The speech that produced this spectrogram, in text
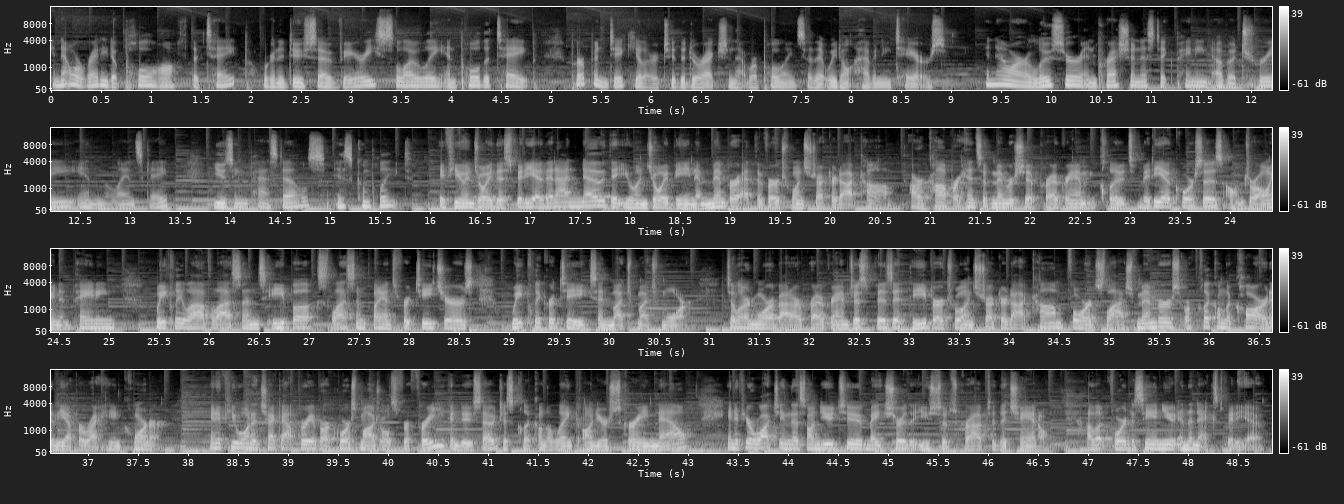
And now we're ready to pull off the tape. We're going to do so very slowly and pull the tape perpendicular to the direction that we're pulling so that we don't have any tears. And now our looser impressionistic painting of a tree in the landscape using pastels is complete. If you enjoyed this video, then I know that you'll enjoy being a member at thevirtualinstructor.com. Our comprehensive membership program includes video courses on drawing and painting, weekly live lessons, ebooks, lesson plans for teachers, weekly critiques, and much, much more. To learn more about our program, just visit thevirtualinstructor.com forward slash members or click on the card in the upper right hand corner. And if you want to check out three of our course modules for free, you can do so. Just click on the link on your screen now. And if you're watching this on YouTube, make sure that you subscribe to the channel. I look forward to seeing you in the next video.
